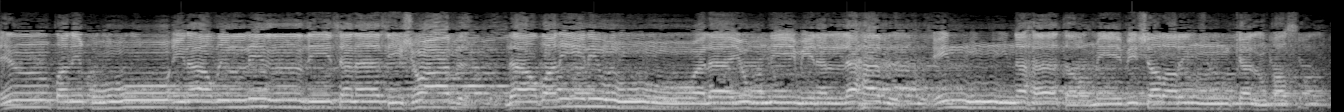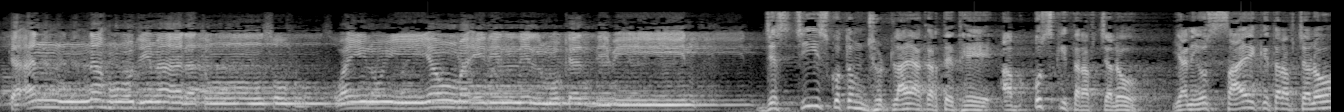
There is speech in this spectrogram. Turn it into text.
انطلقوا إلى ظل ذي ثلاث شعب. لا ظليل ولا يغني من اللهب. إنها ترمي بشرر كالقصر. كأنه جمالة صفر. ويل يومئذ للمكذبين. جس چیز کو تم جھٹلایا کرتے تھے، اب اس کی طرف چلو یعنی اس سائے کی طرف چلو،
